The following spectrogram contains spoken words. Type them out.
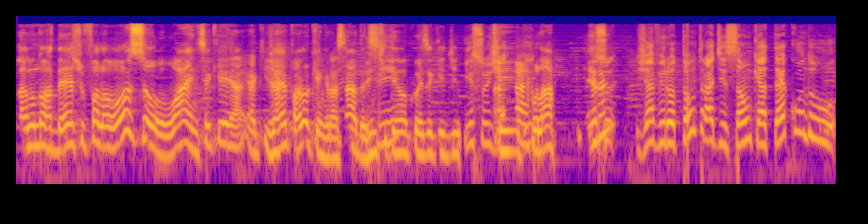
lá no Nordeste falar, ô, sou wine, você que aqui já reparou que é engraçado? A gente Sim. tem uma coisa aqui de, Isso já, de pular. isso já virou tão tradição que até quando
